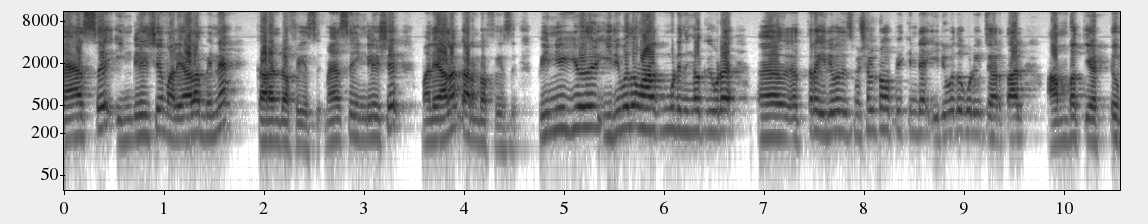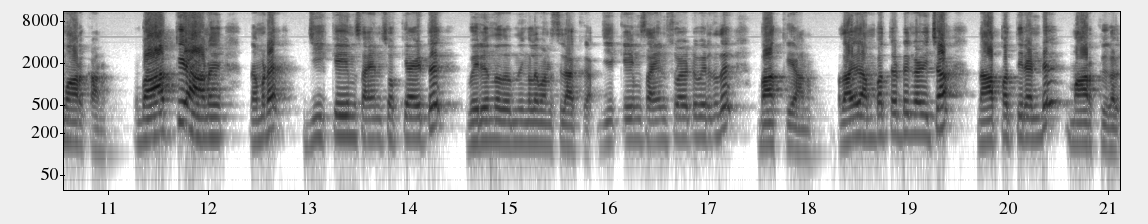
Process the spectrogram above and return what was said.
മാത്സ് ഇംഗ്ലീഷ് മലയാളം പിന്നെ current affairs maths English Malayalam current affairs പിന്നെ ഈ ഒരു ഇരുപത് മാർക്കും കൂടി നിങ്ങൾക്ക് ഇവിടെ എത്ര? ഇരുപത് സ്പെഷ്യൽ ടോപ്പിക്കിന്റെ ഇരുപത് കൂടി ചേർത്താൽ അമ്പത്തിയെട്ട് മാർക്കാണ് ബാക്കിയാണ് നമ്മുടെ ജി കെയും സയൻസും ഒക്കെ ആയിട്ട് വരുന്നതെന്ന് നിങ്ങൾ മനസ്സിലാക്കുക. ജി കെയും സയൻസും ആയിട്ട് വരുന്നത് ബാക്കിയാണ്. അതായത് അമ്പത്തെട്ടും കഴിച്ച നാൽപ്പത്തിരണ്ട് മാർക്കുകൾ.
